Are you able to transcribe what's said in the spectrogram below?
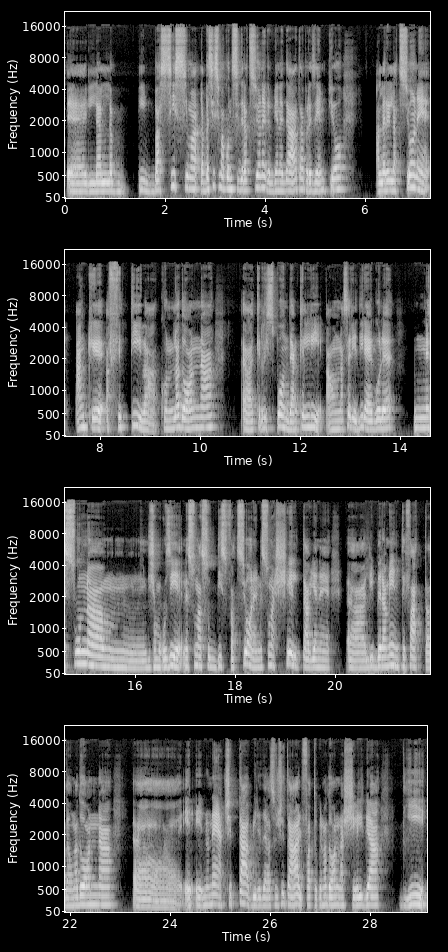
la, la, bassissima, la bassissima considerazione che viene data, per esempio, alla relazione anche affettiva con la donna, eh, che risponde anche lì a una serie di regole, nessuna, mm, diciamo così, nessuna soddisfazione, nessuna scelta viene eh, liberamente fatta da una donna eh, e, e, non è accettabile dalla società il fatto che una donna scelga di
